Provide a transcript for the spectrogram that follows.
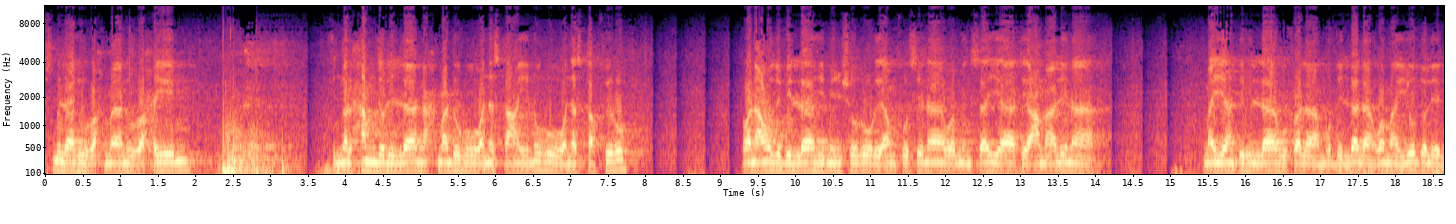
بسم الله الرحمن الرحيم. إن الحمد لله نحمده ونستعينه ونستغفره ونعوذ بالله من شرور أنفسنا ومن سيئات أعمالنا. من يهده الله فلا مضل له ومن يضلل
